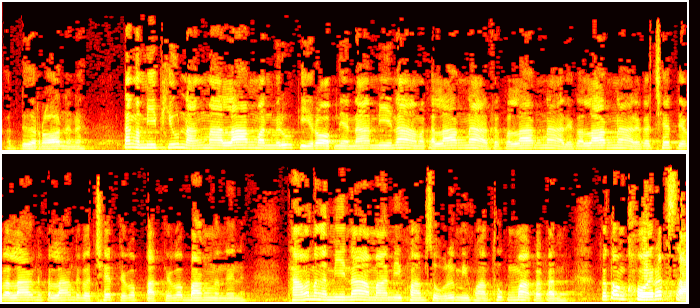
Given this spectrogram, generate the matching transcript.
ก็เดือดร้อนนะนะ ตั้งแต่มีผิวหนังมาล้างมันไม่รู้กี่รอบเนี่ยนะมีหน้ามันก็ล้างหน้าเดี๋ยวก็ล้างหน้าเดี๋ยวก็ล้างหน้าเดี๋ยวก็เช็ดเดี๋ยวก็ล้างเดี๋ยวก็ล้างเดี๋ยวก็เช็ดเดี๋ยวก็ปัดเดี๋ยวก็บังนั่นนี่ถามว่าตั้งแต่มีหน้ามามีความสุขหรือมีความทุกข์มากกว่ากัน ก็ต้องคอยรักษา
